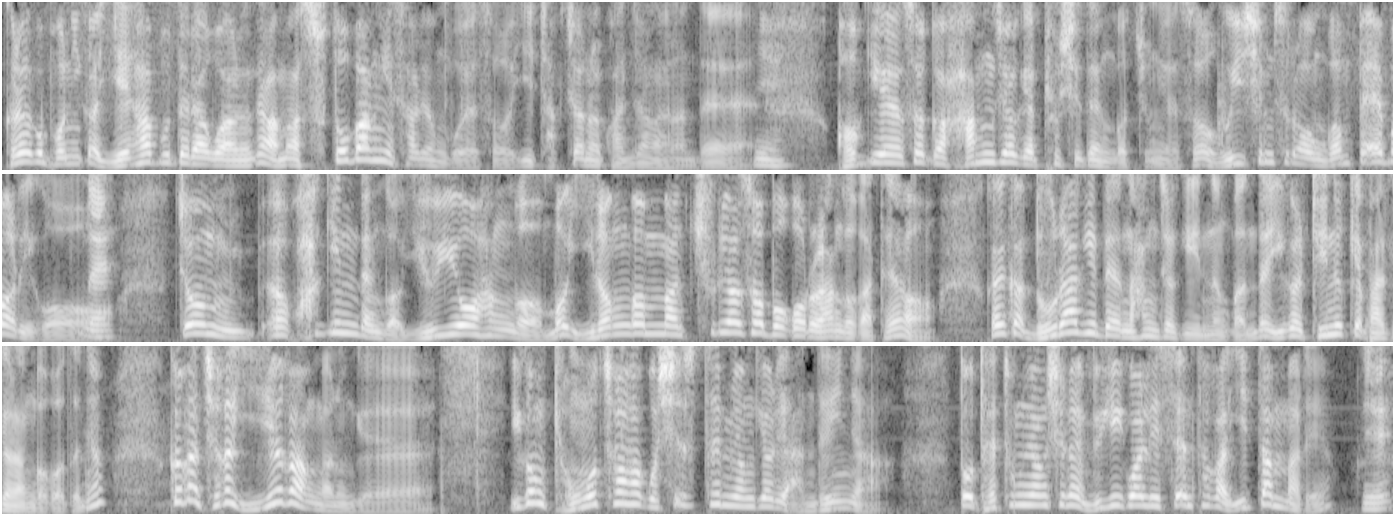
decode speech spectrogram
그러고 보니까 예하부대라고 하는데 아마 수도방위 사령부에서 이 작전을 관장하는데 예. 거기에서 그 항적에 표시된 것 중에서 의심스러운 건 빼버리고 네. 좀 확인된 거, 유효한 거, 뭐 이런 것만 추려서 보고를 한 것 같아요. 그러니까 누락이 된 항적이 있는 건데 이걸 뒤늦게 발견한 거거든요. 그러면 제가 이해가 안 가는 게 이건 경호처하고 시스템 연결이 안 돼 있냐. 또 대통령실에 위기관리센터가 있단 말이에요. 예.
